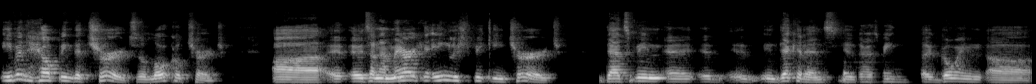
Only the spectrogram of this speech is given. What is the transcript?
even helping the church, the local church. Uh, it, it's an American English speaking church that's been uh, in decadence. It has been uh, going uh,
